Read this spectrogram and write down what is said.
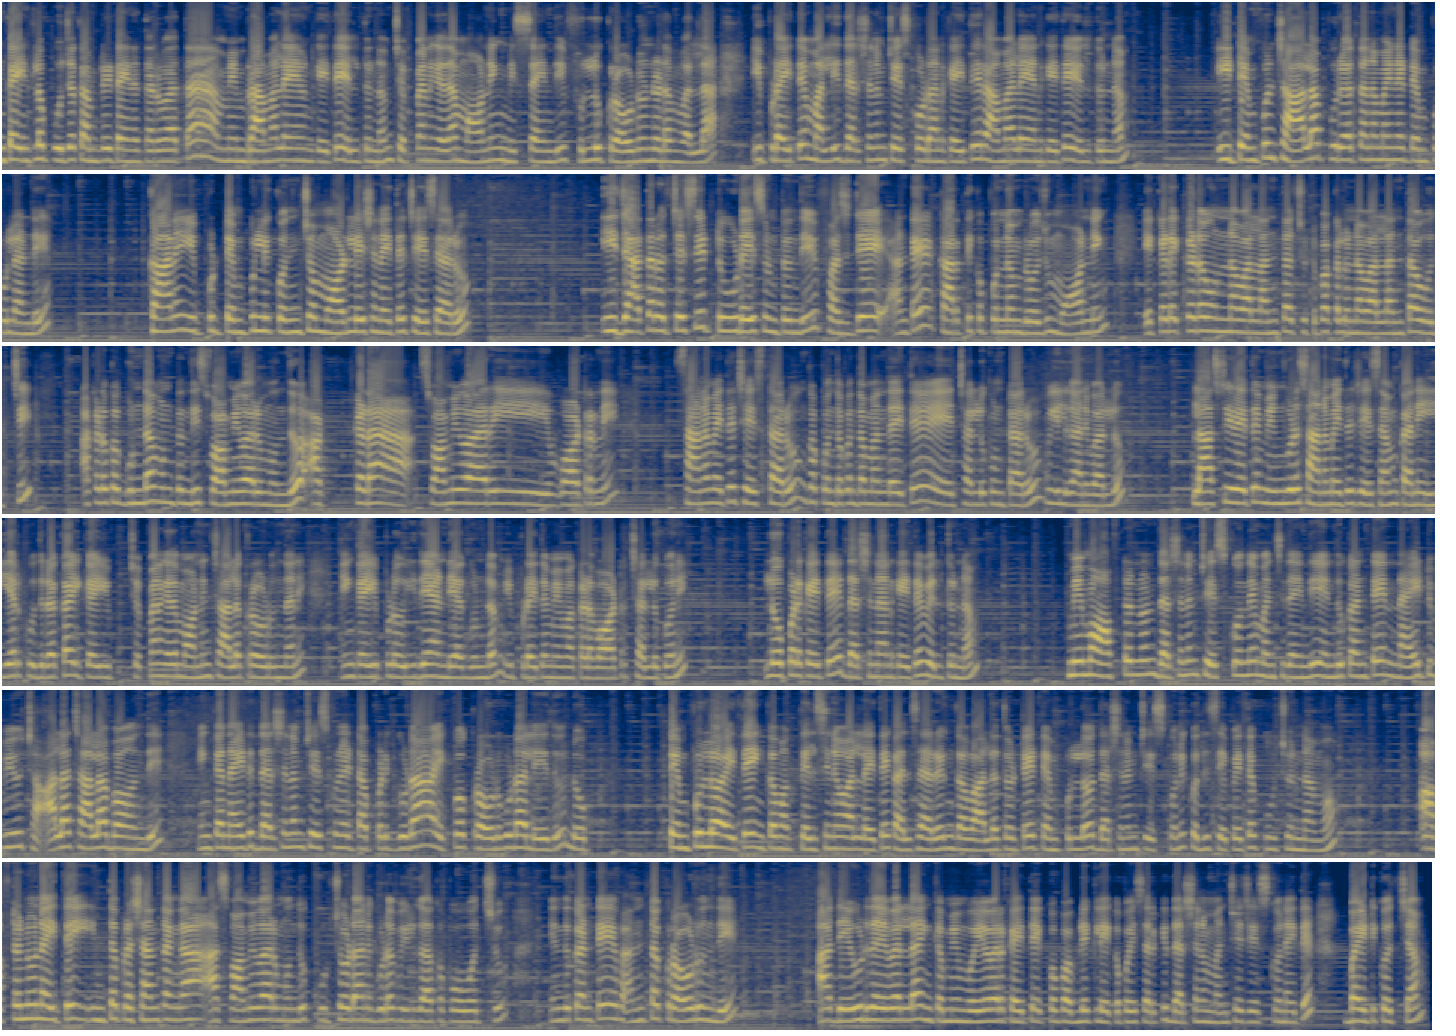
ఇంకా ఇంట్లో పూజ కంప్లీట్ అయిన తర్వాత మేము రామాలయానికి అయితే వెళ్తున్నాం. చెప్పాను కదా మార్నింగ్ మిస్ అయింది ఫుల్ క్రౌడ్ ఉండడం వల్ల. ఇప్పుడైతే మళ్ళీ దర్శనం చేసుకోవడానికైతే రామాలయానికి అయితే వెళ్తున్నాం. ఈ టెంపుల్ చాలా పురాతనమైన టెంపుల్ అండి. కానీ ఇప్పుడు టెంపుల్ని కొంచెం మోడలేషన్ అయితే చేశారు. ఈ జాతర వచ్చేసి టూ డేస్ ఉంటుంది. ఫస్ట్ డే అంటే కార్తీక పున్నం రోజు మార్నింగ్. ఎక్కడెక్కడ ఉన్న వాళ్ళంతా చుట్టుపక్కల ఉన్న వాళ్ళంతా వచ్చి అక్కడ ఒక గుండం ఉంటుంది స్వామివారి ముందు. అక్కడ స్వామివారి వాటర్ని స్నానం అయితే చేస్తారు. ఇంకా కొంత కొంతమంది అయితే చల్లుకుంటారు వీలు కాని వాళ్ళు. లాస్ట్ ఇయర్ అయితే మేము కూడా స్నానం అయితే చేసాం కానీ ఈ ఇయర్ కుదరక ఇక చెప్పాను కదా మార్నింగ్ చాలా క్రౌడ్ ఉందని. ఇంకా ఇప్పుడు ఇదే అండి ఆ గుండం. ఇప్పుడైతే మేము అక్కడ వాటర్ చల్లుకొని లోపలికైతే దర్శనానికి అయితే వెళ్తున్నాం. మేము ఆఫ్టర్నూన్ దర్శనం చేసుకుందే మంచిదైంది. ఎందుకంటే నైట్ వ్యూ చాలా చాలా బాగుంది. ఇంకా నైట్ దర్శనం చేసుకునేటప్పటికి కూడా ఎక్కువ క్రౌడ్ కూడా లేదు. లో టెంపుల్లో అయితే ఇంకా మాకు తెలిసిన వాళ్ళు అయితే కలిశారు. ఇంకా వాళ్ళతోటే టెంపుల్లో దర్శనం చేసుకుని కొద్దిసేపు అయితే కూర్చున్నాము. ఆఫ్టర్నూన్ అయితే ఇంత ప్రశాంతంగా ఆ స్వామివారి ముందు కూర్చోవడానికి కూడా వీలు కాకపోవచ్చు. ఎందుకంటే అంత క్రౌడ్ ఉంది. ఆ దేవుడి దయ వల్ల ఇంకా మేము పోయే వరకు అయితే ఎక్కువ పబ్లిక్ లేకపోయేసరికి దర్శనం మంచిగా చేసుకుని అయితే బయటికి వచ్చాం.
